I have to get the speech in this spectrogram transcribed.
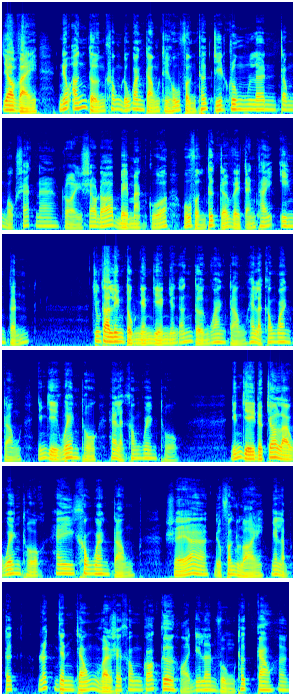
Do vậy, nếu ấn tượng không đủ quan trọng thì hữu phận thức chỉ rung lên trong một sát na, rồi sau đó bề mặt của hữu phận thức trở về trạng thái yên tĩnh. Chúng ta liên tục nhận diện những ấn tượng quan trọng hay là không quan trọng, những gì quen thuộc hay là không quen thuộc. Những gì được cho là quen thuộc hay không quan trọng sẽ được phân loại ngay lập tức, rất nhanh chóng và sẽ không có cơ hội đi lên vùng thức cao hơn.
